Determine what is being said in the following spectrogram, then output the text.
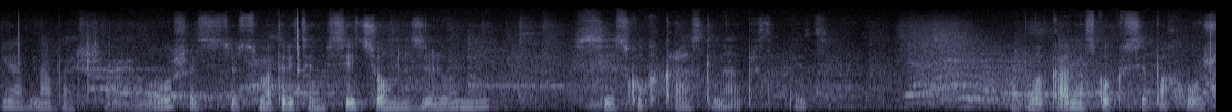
И одна большая лошадь. Смотрите, они все темно-зеленые. Все, сколько краски надо, представляете? Облака, насколько все похожи.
